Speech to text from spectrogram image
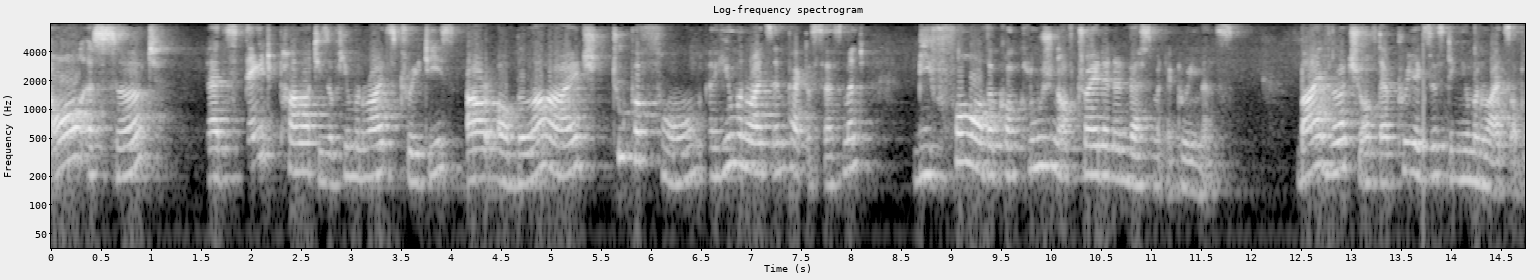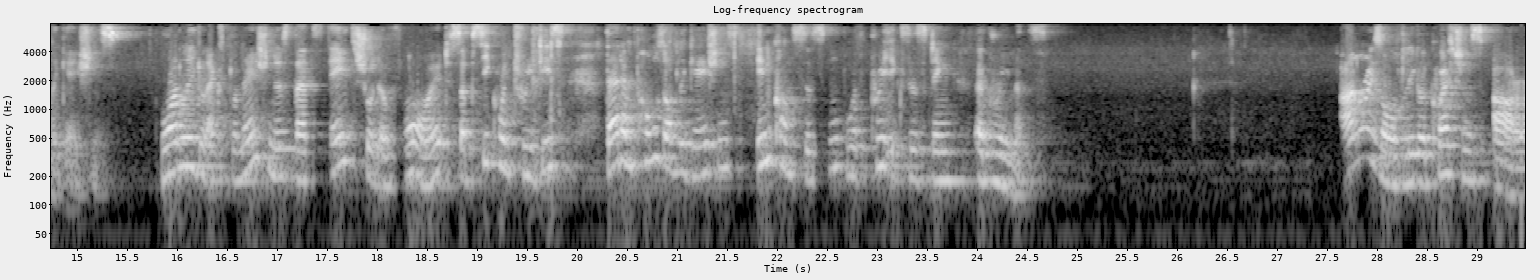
all assert that state parties of human rights treaties are obliged to perform a human rights impact assessment before the conclusion of trade and investment agreements by virtue of their pre-existing human rights obligations. One legal explanation is that states should avoid subsequent treaties that impose obligations inconsistent with pre-existing agreements. Unresolved legal questions are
